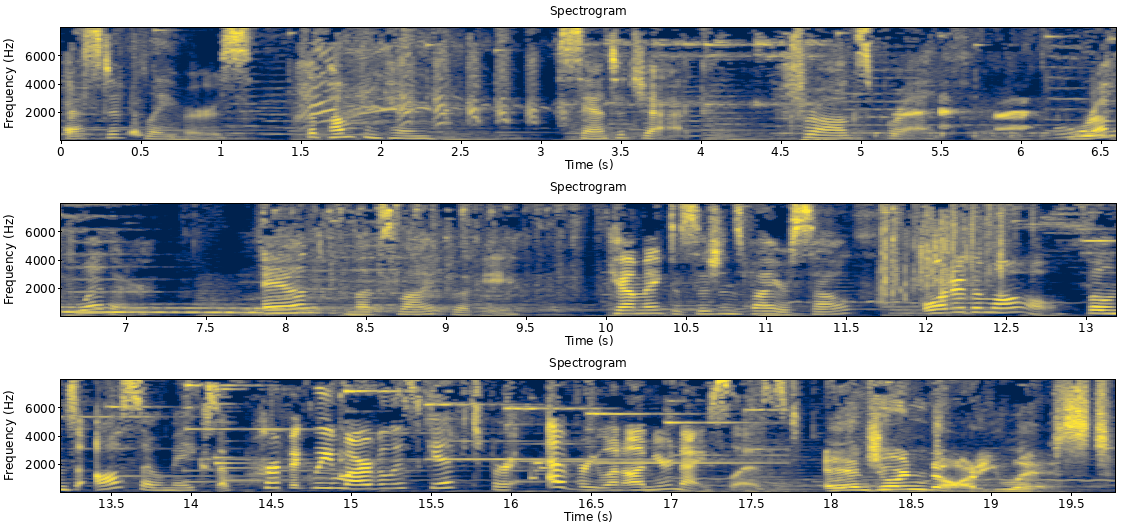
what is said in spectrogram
festive flavors. The Pumpkin King, Santa Jack, Frog's Breath, Rough Weather, and Mudslide Boogie. Can't make decisions by yourself? Order them all. Bones also makes a perfectly marvelous gift for everyone on your nice list. And your naughty list.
